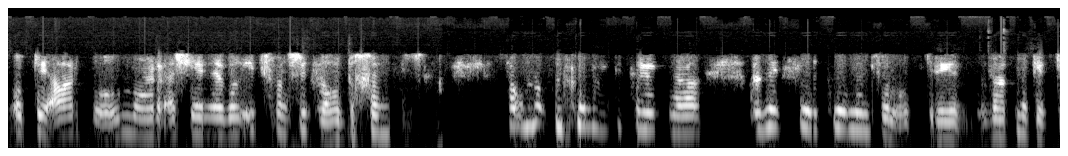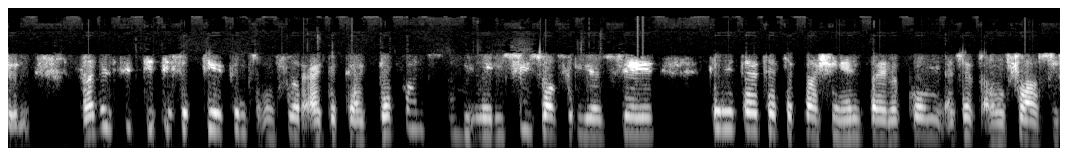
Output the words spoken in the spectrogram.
op die aardbol, maar as jy nou wil iets van soek waar begin So om te begin te kyk na as ek voorkomend wil optree, wat moet ek doen? Wat is die tipiese tekens om vooruit te kyk? Dit kan die medisyne sal vir jou sê jy dit dat 'n pasiënt by hulle kom, is dit al fase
